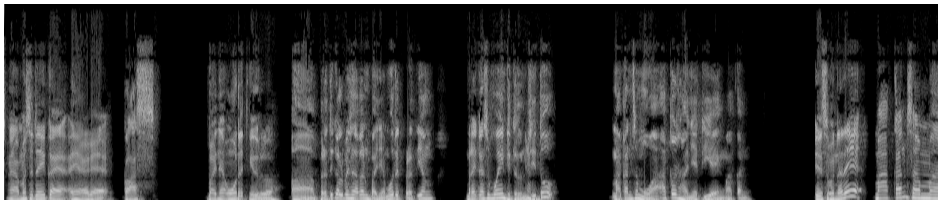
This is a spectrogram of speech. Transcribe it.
Nggak maksudnya kayak ya kayak kelas banyak murid gitu loh ah berarti kalau misalkan banyak murid berarti yang mereka semua yang di dalam Hmm. situ makan semua atau hanya dia yang makan? ya sebenarnya makan sama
